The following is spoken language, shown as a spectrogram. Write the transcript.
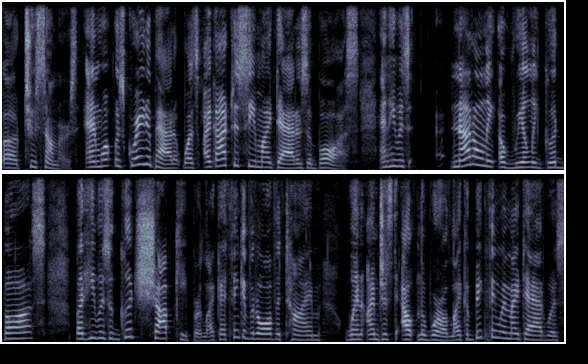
uh, two summers. And what was great about it was I got to see my dad as a boss, and he was not only a really good boss, but he was a good shopkeeper. Like I think of it all the time when I'm just out in the world. Like a big thing with my dad was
